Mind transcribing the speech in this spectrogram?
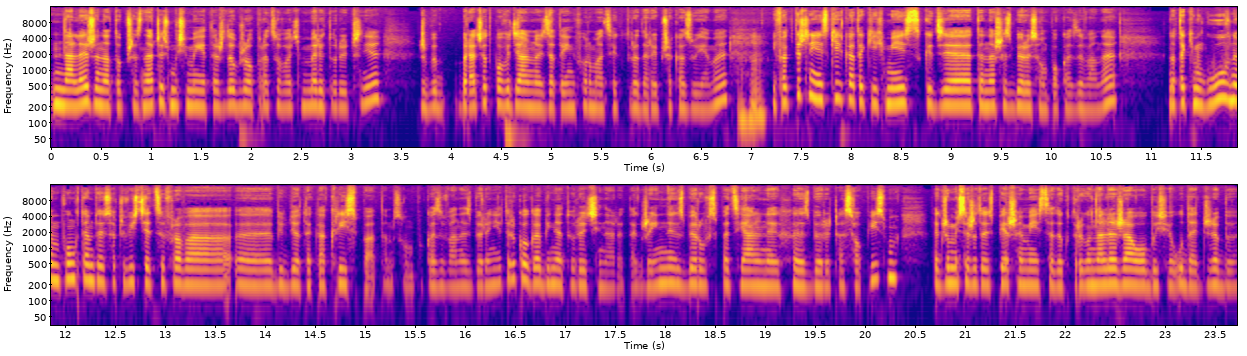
należy na to przeznaczyć. Musimy je też dobrze opracować merytorycznie, żeby brać odpowiedzialność za te informacje, które dalej przekazujemy. Mhm. I faktycznie jest kilka takich miejsc, gdzie te nasze zbiory są pokazywane. No takim głównym punktem to jest oczywiście cyfrowa e, biblioteka CRISPA. Tam są pokazywane zbiory nie tylko gabinetu Rycin, ale także innych zbiorów specjalnych, e, zbiory czasopism. Także myślę, że to jest pierwsze miejsce, do którego należałoby się udać, żeby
